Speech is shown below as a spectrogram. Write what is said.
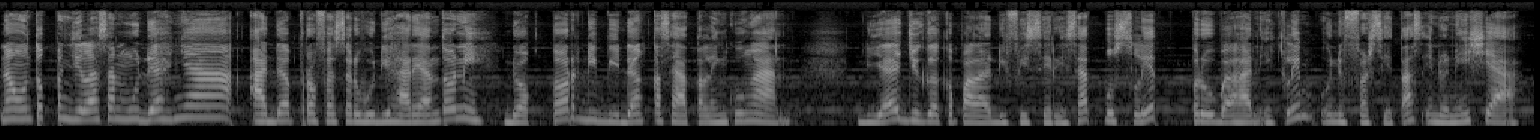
Nah untuk penjelasan mudahnya ada Profesor Budi Haryanto nih, doktor di bidang kesehatan lingkungan. Dia juga Kepala Divisi Riset Puslit Perubahan Iklim Universitas Indonesia.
